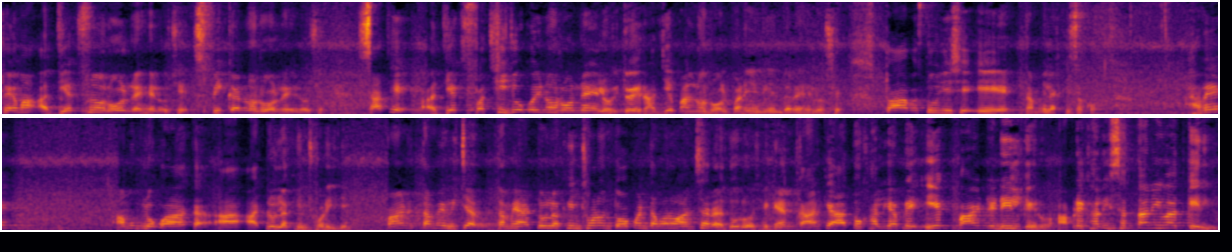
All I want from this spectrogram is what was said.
તો એમાં અધ્યક્ષનો રોલ રહેલો છે, સ્પીકરનો રોલ રહેલો છે. સાથે અધ્યક્ષ પછી જો કોઈનો રોલ રહેલો હોય, તો એ રાજ્યપાલનો રોલ પણ એની અંદર રહેલો છે. તો આ વસ્તુ જે છે એ તમે લખી શકો. હવે અમુક લોકો આ આટલું લખીને છોડી દે. પણ તમે વિચારો, તમે આટલું લખીને છોડો તો પણ તમારો આન્સર અધૂરો છે. કેમ? કારણ કે આ તો ખાલી આપણે એક પાર્ટ ડીલ કર્યો. આપણે ખાલી સત્તાની વાત કરી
